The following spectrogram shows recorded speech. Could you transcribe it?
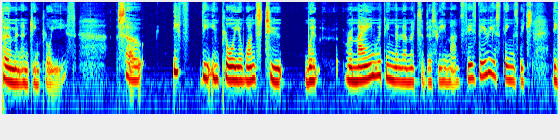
permanent employees. So if the employer wants to remain within the limits of the three months, there's various things which the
